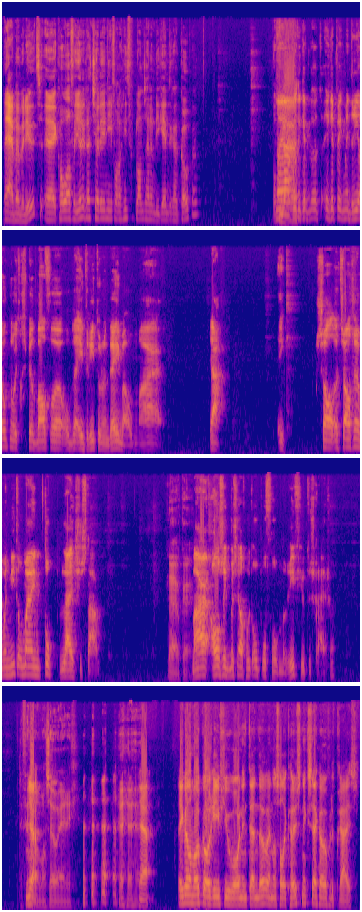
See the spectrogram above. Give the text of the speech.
ja, ik ben benieuwd. Eh, ik hoor wel van jullie dat jullie in ieder geval nog niet van plan zijn om die game te gaan kopen. Of nou ja, goed, ik heb, het- ik heb Pikmin 3 ook nooit gespeeld, behalve eh, op de E3 toen een demo. Maar ja, ik zal, het zal zeg maar niet op mijn toplijstje staan. Nee, oké. Maar als ik mezelf moet opofferen om een review te schrijven, Dat vind ik Ja. allemaal zo erg. Ja. Ik wil hem ook wel reviewen hoor, Nintendo. En dan zal ik heus niks zeggen over de prijs.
